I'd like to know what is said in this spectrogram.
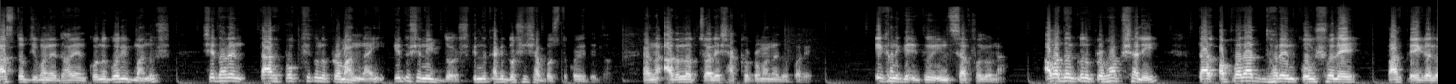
বাস্তব জীবনে ধরেন কোন গরিব মানুষ, সে ধরেন তার পক্ষে কোনো প্রমাণ নাই, কিন্তু সে নির্দোষ, কিন্তু তাকে দোষী সাব্যস্ত করে দিল। কারণ আদালত চলে সাক্ষ্য প্রমাণের উপরে। এখানে কিন্তু ইনসাফ হলো না। আবার ধরেন কোনো প্রভাবশালী তার অপরাধ ধরেন কৌশলে পার পেয়ে গেল।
